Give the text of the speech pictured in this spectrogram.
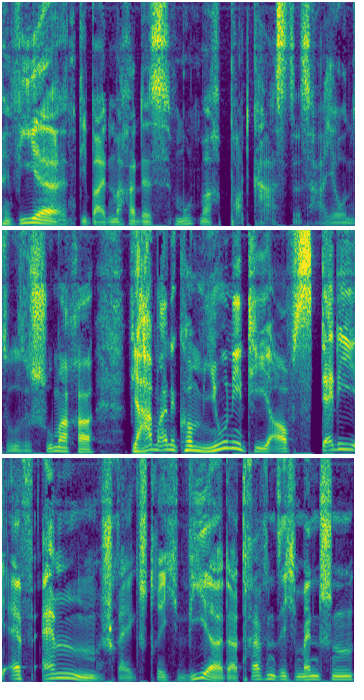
wir, die beiden Macher des Mutmach-Podcastes, Hajo und Suse Schumacher, wir haben eine Community auf Steady FM, Schrägstrich wir. Da treffen sich Menschen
